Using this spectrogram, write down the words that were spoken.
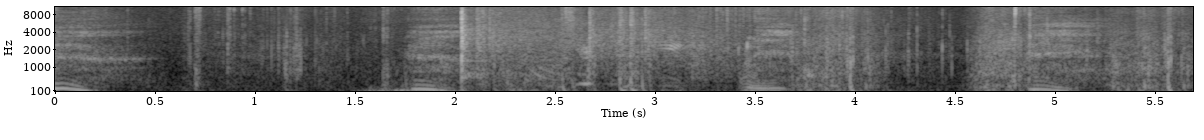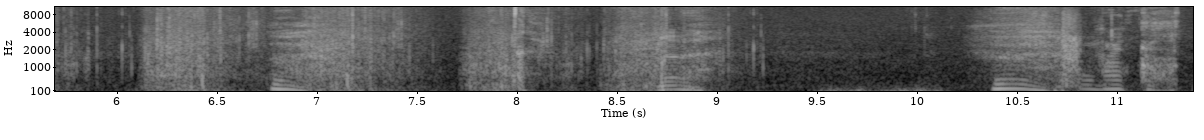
Oh my god.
